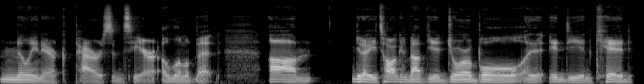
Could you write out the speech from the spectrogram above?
Millionaire comparisons here a little bit. Um, you know, you're talking about the adorable uh, Indian kid.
